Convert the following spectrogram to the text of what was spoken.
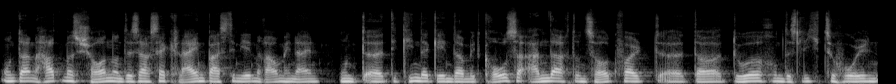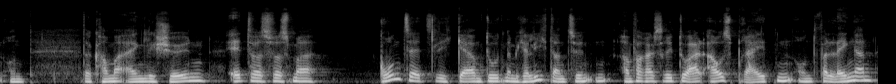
und dann hat man es schon und ist auch sehr klein, passt in jeden Raum hinein. Und äh, die Kinder gehen da mit großer Andacht und Sorgfalt äh, da durch, um das Licht zu holen. Und da kann man eigentlich schön etwas, was man grundsätzlich gern tut, nämlich ein Licht anzünden, einfach als Ritual ausbreiten und verlängern.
